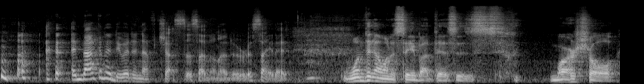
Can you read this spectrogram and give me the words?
I'm not going to do it enough justice. I don't know how to recite it. One thing I want to say about this is Marshall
